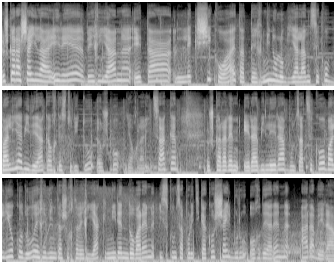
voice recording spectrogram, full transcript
Euskara saila ere berrian eta leksikoa eta terminologia lantzeko baliabideak aurkeztu ditu Eusko Jaurlaritzak. Euskararen erabilera bultzatzeko balioko du erreminta sorta berriak miren dobaren hizkuntza politikako sailburu ordearen arabera.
